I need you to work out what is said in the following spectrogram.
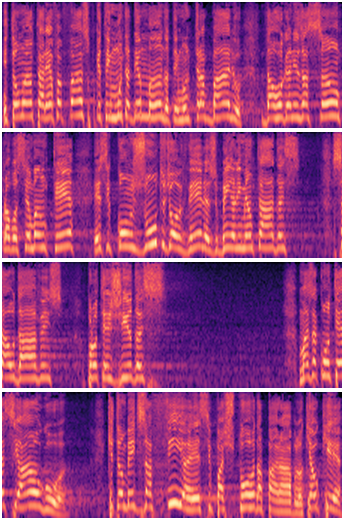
Então não é uma tarefa fácil, porque tem muita demanda, tem muito trabalho da organização para você manter esse conjunto de ovelhas bem alimentadas, saudáveis, protegidas. Mas acontece algo que também desafia esse pastor da parábola, que é o que?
